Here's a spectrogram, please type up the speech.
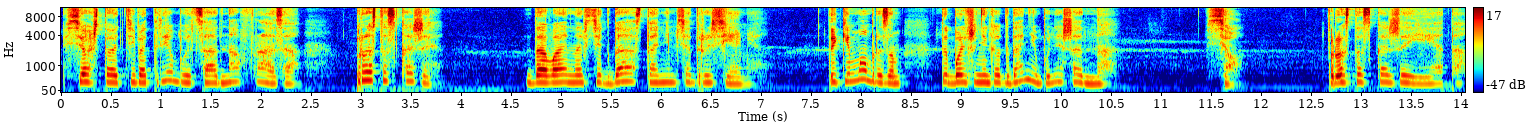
все, что от тебя требуется, одна фраза. Просто скажи. Давай навсегда останемся друзьями. Таким образом, ты больше никогда не будешь одна. Все. Просто скажи ей это.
